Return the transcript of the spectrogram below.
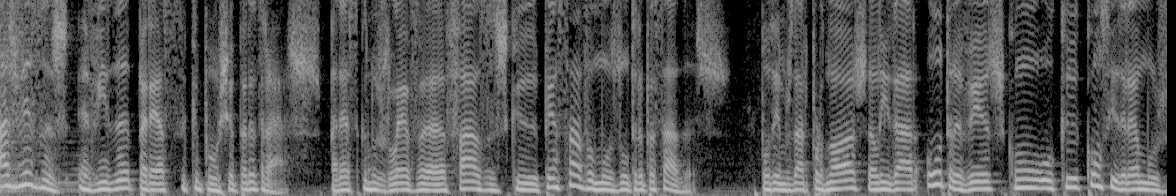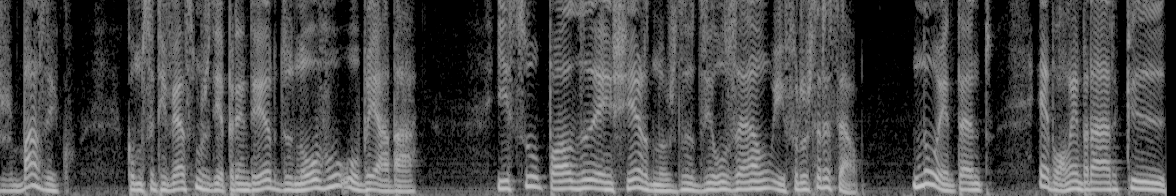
Às vezes a vida parece que puxa para trás, parece que nos leva a fases que pensávamos ultrapassadas. Podemos dar por nós a lidar outra vez com o que consideramos básico, como se tivéssemos de aprender de novo o beabá. Isso pode encher-nos de desilusão e frustração. No entanto, é bom lembrar que,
